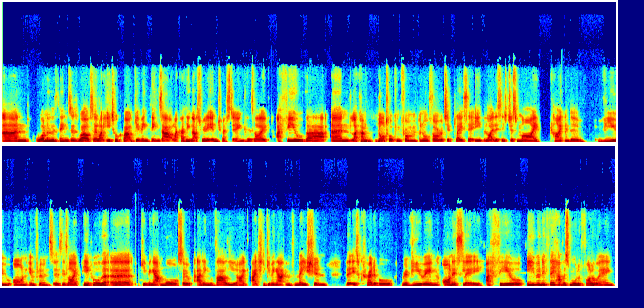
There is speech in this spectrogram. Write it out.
And one of the things as well, so like you talk about giving things out, like I think that's really interesting because like I feel that, and like I'm not talking from an authoritative place here either. Like this is just my kind of view on influencers is like people that are giving out more so adding value like actually giving out information that is credible, reviewing honestly. I feel even if they have a smaller following,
